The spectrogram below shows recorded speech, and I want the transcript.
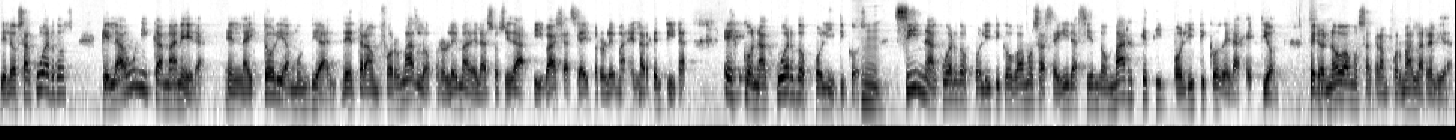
de los acuerdos que la única manera en la historia mundial de transformar los problemas de la sociedad, y vaya si hay problemas en la Argentina, es con acuerdos políticos. Mm. Sin acuerdos políticos vamos a seguir haciendo marketing político de la gestión, pero no vamos a transformar la realidad.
